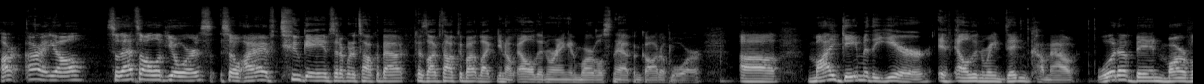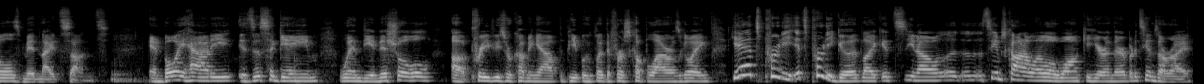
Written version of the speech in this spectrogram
All all right, y'all. So that's all of yours. So I have two games that I'm going to talk about because I've talked about like you know Elden Ring and Marvel Snap and God of War. Uh, my game of the year, if Elden Ring didn't come out, would have been Marvel's Midnight Suns. And boy howdy, is this a game when the initial uh, previews were coming out, the people who played the first couple hours going, yeah, it's pretty, it's pretty good. Like it's you know it, it seems kind of a little wonky here and there, but it seems all right.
